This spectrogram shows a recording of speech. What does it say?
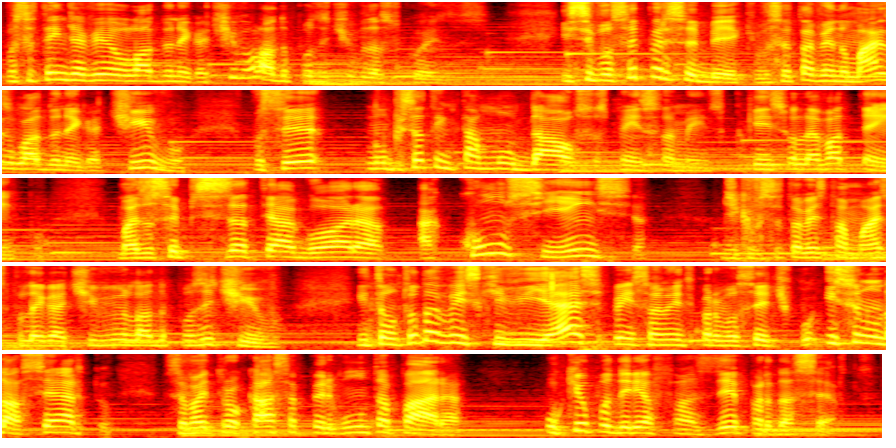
você tende a ver o lado negativo ou o lado positivo das coisas. E se você perceber que você está vendo mais o lado negativo, você não precisa tentar mudar os seus pensamentos, porque isso leva tempo. Mas você precisa ter agora a consciência de que você talvez está mais pro negativo e o lado positivo. Então, toda vez que vier esse pensamento para você, tipo, isso não dá certo, você vai trocar essa pergunta para o que eu poderia fazer para dar certo?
